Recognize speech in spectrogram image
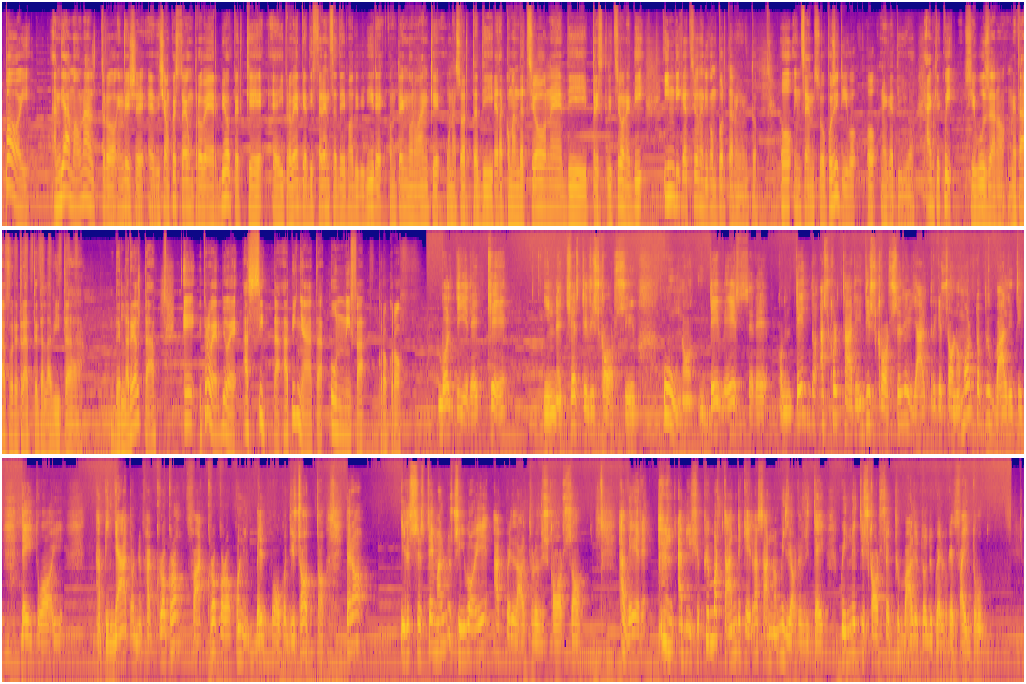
Poi Andiamo a un altro, invece, eh, diciamo, questo è un proverbio perché eh, i proverbi, a differenza dei modi di dire, contengono anche una sorta di raccomandazione, di prescrizione, di indicazione di comportamento, o in senso positivo o negativo. Anche qui si usano metafore tratte dalla vita della realtà e il proverbio è assitta a pignata unni fa crocro. Vuol dire che in certi discorsi uno deve essere contento ascoltare i discorsi degli altri che sono molto più validi dei tuoi. A Pignato ne fa crocro, fa crocro con il bel fuoco di sotto, però il sistema allusivo è a quell'altro discorso. Avere amici più importanti che la sanno migliore di te, quindi il discorso è più valido di quello che fai tu.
